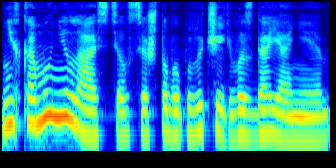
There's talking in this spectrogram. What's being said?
ни к кому не ластился, чтобы получить воздаяние.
